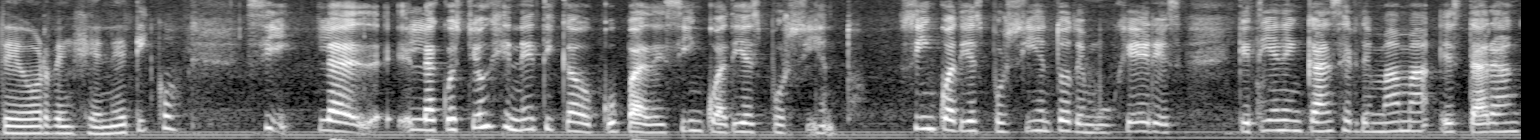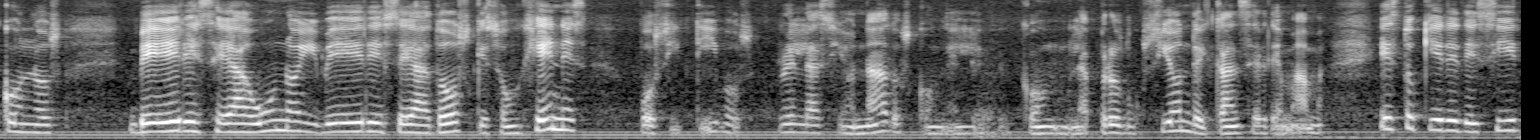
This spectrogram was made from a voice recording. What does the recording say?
de orden genético? Sí, la, cuestión genética ocupa de 5 a 10%. 5 a 10% de mujeres que tienen cáncer de mama estarán con los BRCA1 y BRCA2, que son genes positivos relacionados con, el, con la producción del cáncer de mama. Esto quiere decir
